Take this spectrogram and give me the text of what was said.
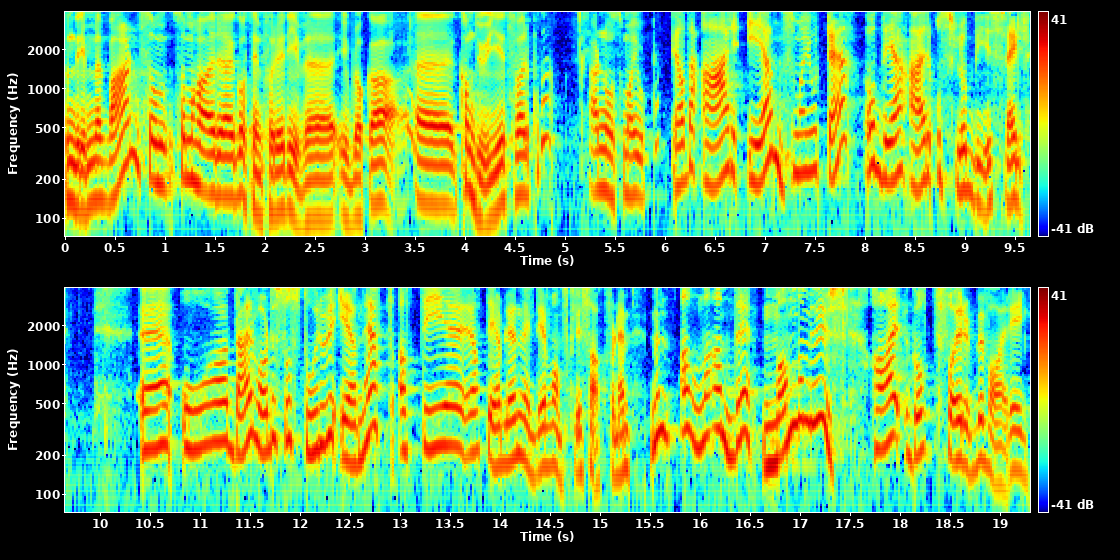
som driver med vern, som, som har eh, gått inn for å rive Y-blokka. Eh, kan du gi svar på det? Er det noen som har gjort det? Ja, det er én som har gjort det, og det er Oslo bys vel. Uh, og Der var det så stor uenighet at, de, at, det ble en veldig vanskelig sak for dem. Men alle andre, mann og mus, har gått for bevaring.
